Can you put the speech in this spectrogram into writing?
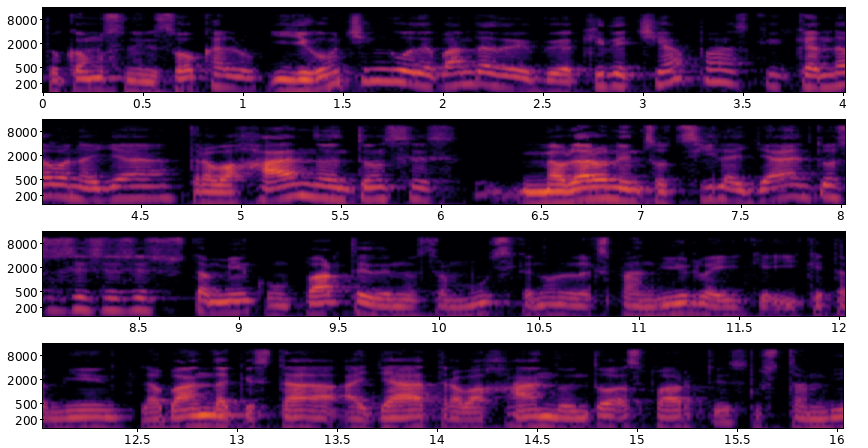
tocamos en el Zócalo y llegó un chingo de banda de, aquí de Chiapas que, que, andaban allá trabajando. Entonces, me hablaron en Tzotzil allá. Entonces, eso, eso, es también como parte de nuestra música, ¿no? Expandirla y que, y que también la banda que está allá trabajando en todas partes, pues también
